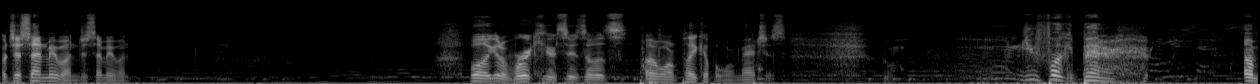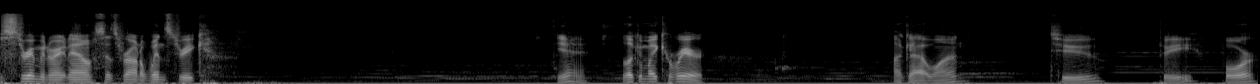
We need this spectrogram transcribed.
Well, just send me one. Just send me one. Well, I gotta work here soon, so let's. I want to play a couple more matches. You fucking better. I'm streaming right now since we're on a win streak. Yeah, look at my career. I got one, two, three, four,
